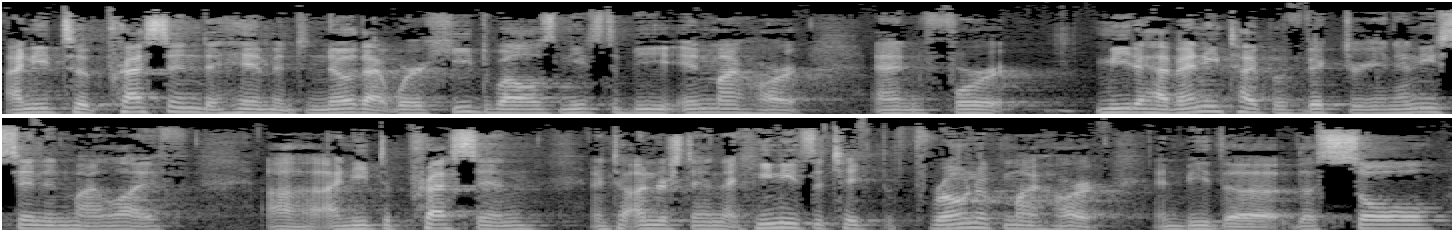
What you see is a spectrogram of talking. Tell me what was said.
I need to press into Him and to know that where He dwells needs to be in my heart. And for me to have any type of victory in any sin in my life, uh, I need to press in and to understand that He needs to take the throne of my heart and be the, the sole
